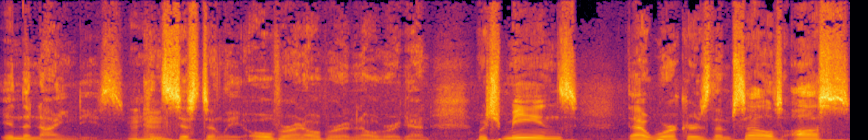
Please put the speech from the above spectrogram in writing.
in the 90s consistently over and over and over again, which means that workers themselves, us,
